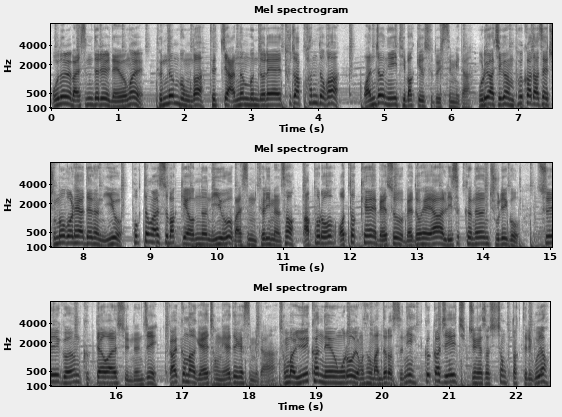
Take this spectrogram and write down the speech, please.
오늘 말씀드릴 내용을 듣는 분과 듣지 않는 분들의 투자 판도가 완전히 뒤바뀔 수도 있습니다. 우리가 지금 폴카닷에 주목을 해야 되는 이유, 폭등할 수밖에 없는 이유 말씀드리면서 앞으로 어떻게 매수, 매도해야 리스크는 줄이고 수익은 극대화할 수 있는지 깔끔하게 정리해드리겠습니다. 정말 유익한 내용으로 영상 만들었으니 끝까지 집중해서 시청 부탁드리고요.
